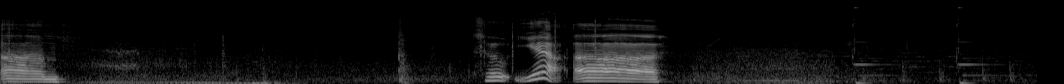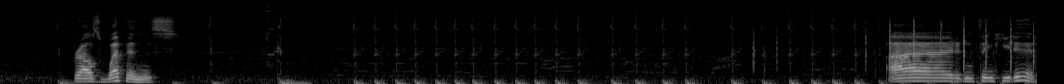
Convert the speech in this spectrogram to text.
Um, so yeah, uh, browse weapons. I didn't think he did.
